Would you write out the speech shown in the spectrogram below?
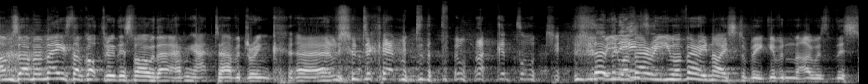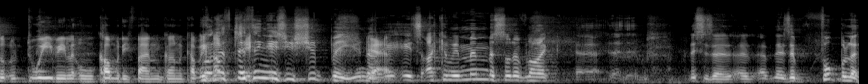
I'm, so I'm amazed I've got through this far without having had to have a drink uh, to get me to the point where I could talk to you. No, but, but you were very, you were very nice to me, given that I was this sort of dweeby little comedy fan kind of coming well, up. The, the thing is, you should be. You know, yeah. it's I can remember sort of like. Uh, this is a, a, there's a footballer.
